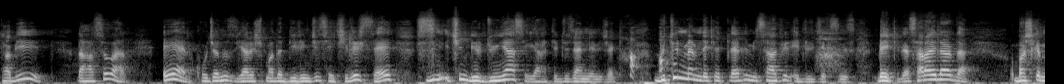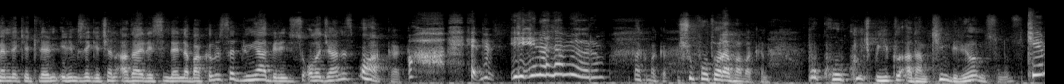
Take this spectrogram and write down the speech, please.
Tabii. Dahası var. Eğer kocanız yarışmada birinci seçilirse sizin için bir dünya seyahati düzenlenecek. Bütün memleketlerde misafir edileceksiniz. Belki de saraylarda. Başka memleketlerin elimize geçen aday resimlerine bakılırsa dünya birincisi olacağınız muhakkak. Ah, İnanamıyorum Bakın bakın şu fotoğrafa bakın. Bu korkunç bıyıklı adam kim biliyor musunuz? Kim?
